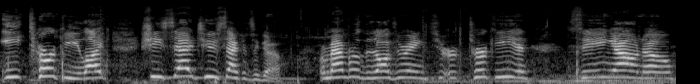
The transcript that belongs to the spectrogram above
eat turkey like she said two seconds ago. Remember, the dogs were eating tur- turkey and seeing, I don't know.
